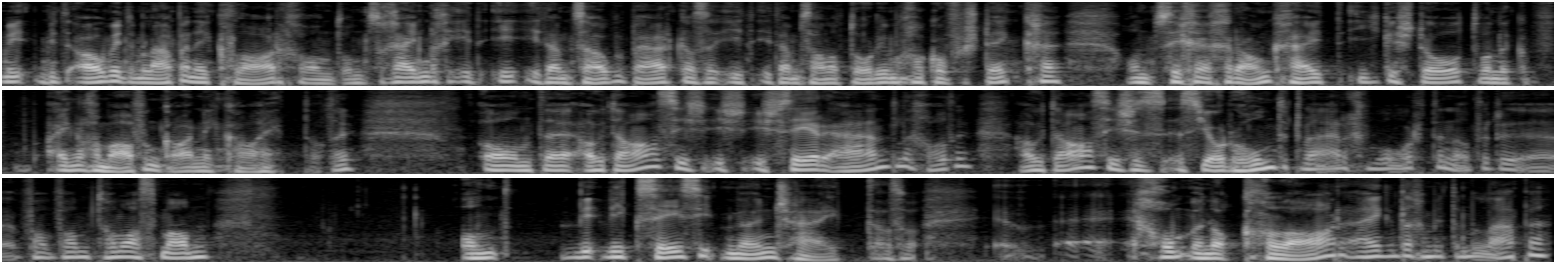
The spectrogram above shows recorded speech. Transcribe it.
mit, mit, auch mit dem Leben nicht klarkommt und sich eigentlich in, in, in diesem Zauberberg, also in, in diesem Sanatorium kann verstecken und sich eine Krankheit eingesteht, die er eigentlich am Anfang gar nicht hatte. Oder? Und äh, auch das ist, ist, ist, sehr ähnlich. Oder? Auch das ist ein, ein Jahrhundertwerk geworden oder? Äh, von, von Thomas Mann. Und wie, wie sehen Sie die Menschheit? Also, äh, kommt man noch klar eigentlich mit dem Leben?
